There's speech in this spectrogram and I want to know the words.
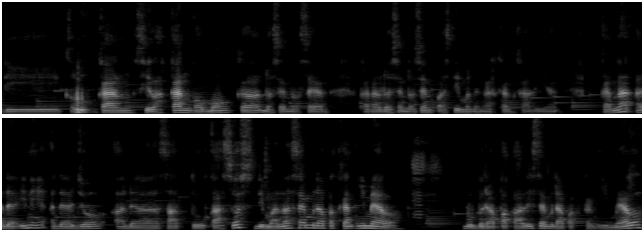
dikeluhkan, silahkan ngomong ke dosen-dosen karena dosen-dosen pasti mendengarkan kalian. Karena ada ini, ada Jo, ada satu kasus di mana saya mendapatkan email. Beberapa kali saya mendapatkan email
